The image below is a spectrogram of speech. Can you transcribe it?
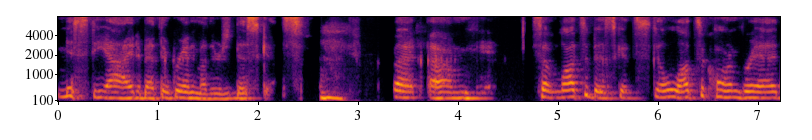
misty eyed about their grandmother's biscuits. but um, so lots of biscuits, still lots of cornbread.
